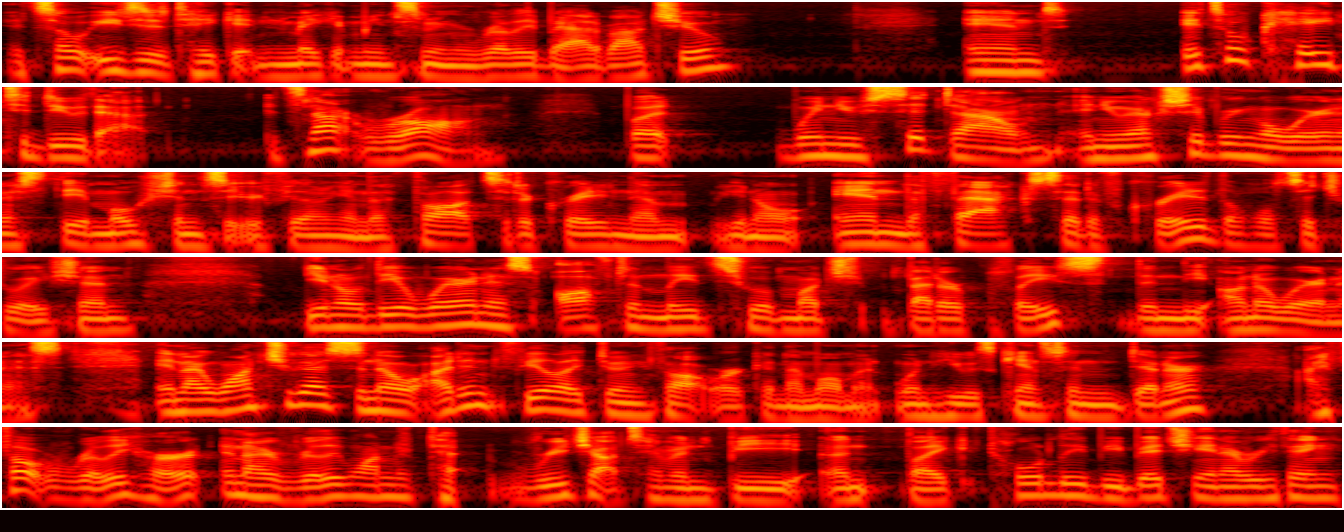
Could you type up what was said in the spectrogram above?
it's so easy to take it and make it mean something really bad about you. And it's okay to do that. It's not wrong. But when you sit down and you actually bring awareness to the emotions that you're feeling and the thoughts that are creating them, you know, and the facts that have created the whole situation, you know, the awareness often leads to a much better place than the unawareness. And I want you guys to know I didn't feel like doing thought work in that moment when he was canceling the dinner. I felt really hurt and I really wanted to reach out to him and be uh, like totally be bitchy and everything.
